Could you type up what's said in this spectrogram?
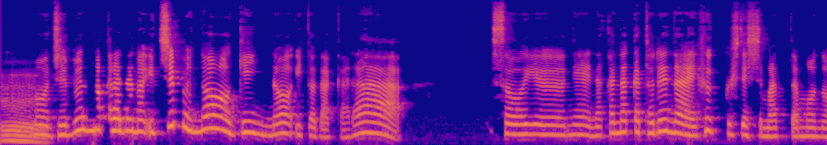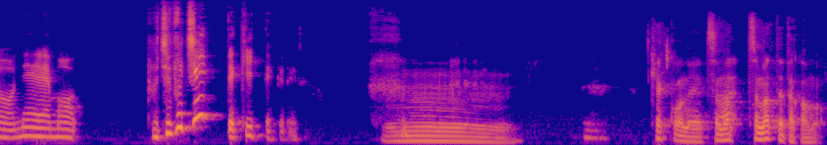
うん。もう自分の体の一部の銀の糸だから、そういうね、なかなか取れない、フックしてしまったものをね、もうプチプチって切ってくれる。うーん。結構ね、詰ま、詰まってたかも。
